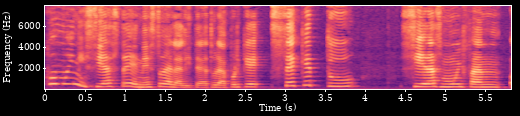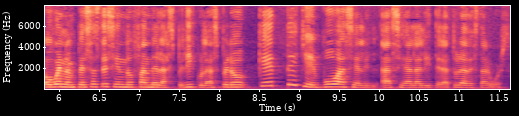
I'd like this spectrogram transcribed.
cómo iniciaste en esto de la literatura? Porque sé que tú si eras muy fan, o bueno, empezaste siendo fan de las películas, pero ¿qué te llevó hacia, hacia la literatura de Star Wars?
